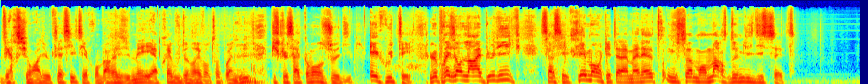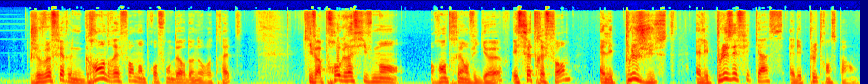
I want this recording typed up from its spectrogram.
version radio classique, c'est-à-dire qu'on va résumer et après vous donnerez votre point de vue puisque ça commence jeudi. Écoutez, le président de la République, ça c'est Clément qui est à la manette. Nous sommes en mars 2017. Je veux faire une grande réforme en profondeur de nos retraites qui va progressivement rentrer en vigueur. Et cette réforme, elle est plus juste, elle est plus efficace, elle est plus transparente.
